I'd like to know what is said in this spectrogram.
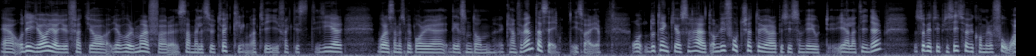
Eh, och det gör jag ju för att jag, jag vurmar för samhällets utveckling och att vi faktiskt ger våra samhällsmedborgare det som de kan förvänta sig i Sverige. Och då tänker jag så här att om vi fortsätter att göra precis som vi har gjort i alla tider så vet vi precis vad vi kommer att få.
